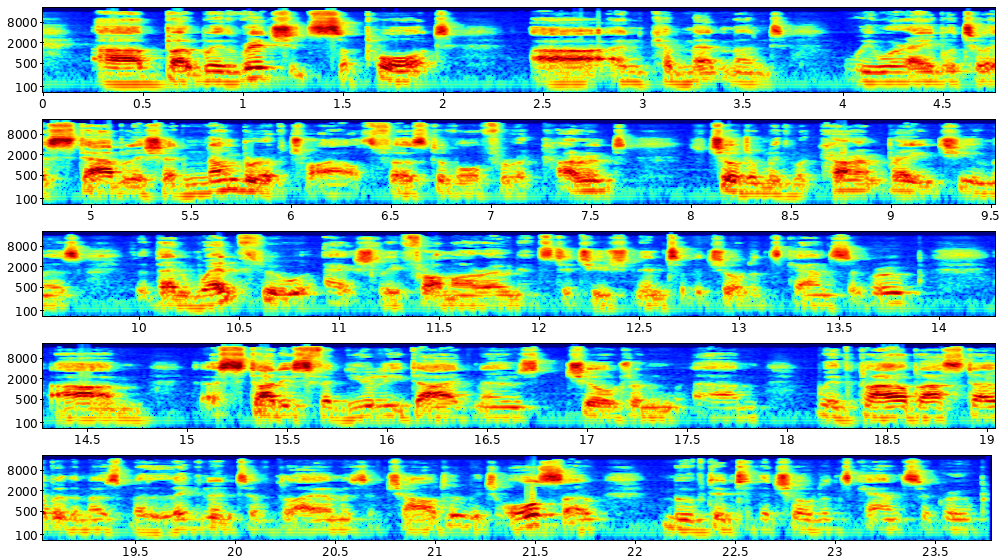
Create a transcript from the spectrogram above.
uh, but with Richard's support uh, and commitment, we were able to establish a number of trials, first of all, for recurrent children with recurrent brain tumors that then went through actually from our own institution into the Children's Cancer Group, um, uh, studies for newly diagnosed children um, with glioblastoma, the most malignant of gliomas of childhood, which also moved into the Children's Cancer Group,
